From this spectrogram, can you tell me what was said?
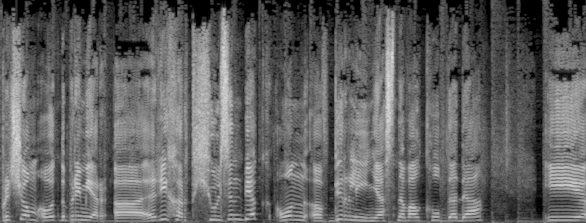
Причем, вот, например, а, Рихард Хюльзенбек, он а, в Берлине основал клуб Дада, и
